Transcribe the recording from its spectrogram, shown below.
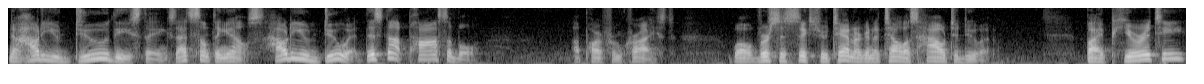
Now, how do you do these things? That's something else. How do you do it? This is not possible apart from Christ. Well, verses 6 through 10 are going to tell us how to do it by purity,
